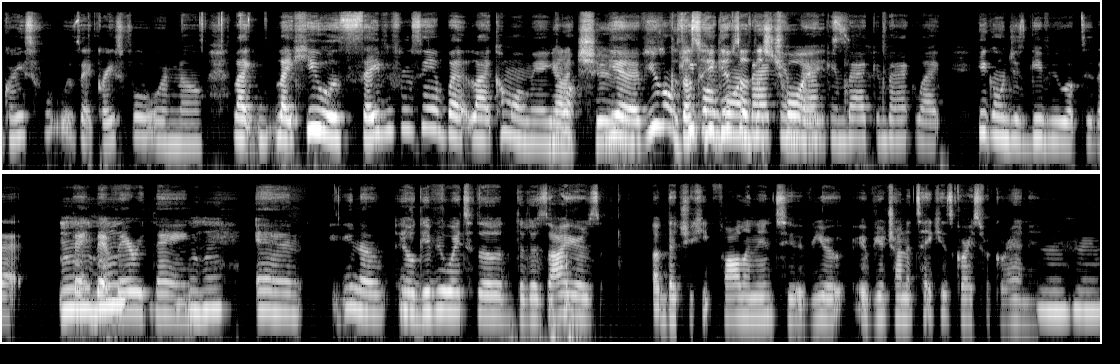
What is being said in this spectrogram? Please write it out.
graceful was that graceful or no like like he will save you from sin but like come on man you, gotta choose yeah if you gonna keep on going back and choice. back and back and back like he gonna just give you up to that mm-hmm. that, that mm-hmm. very thing mm-hmm. and you know he'll give you away to the the desires of, that you keep falling into if you're if you're trying to take his grace for granted mm-hmm.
